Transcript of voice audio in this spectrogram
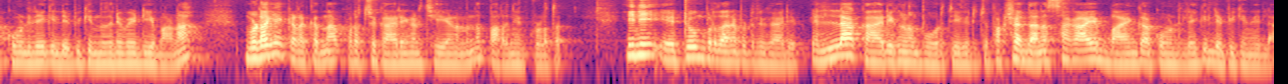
അക്കൗണ്ടിലേക്ക് ലഭിക്കുന്നതിന് വേണ്ടിയുമാണ് മുടങ്ങിക്കിടക്കുന്ന കുറച്ച് കാര്യങ്ങൾ ചെയ്യണമെന്ന് പറഞ്ഞിട്ടുള്ളത്. ഇനി ഏറ്റവും പ്രധാനപ്പെട്ട ഒരു കാര്യം എല്ലാ കാര്യങ്ങളും പൂർത്തീകരിച്ചു. പക്ഷേ ധനസഹായം ബാങ്ക് അക്കൗണ്ടിലേക്ക് ലഭിക്കുന്നില്ല.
